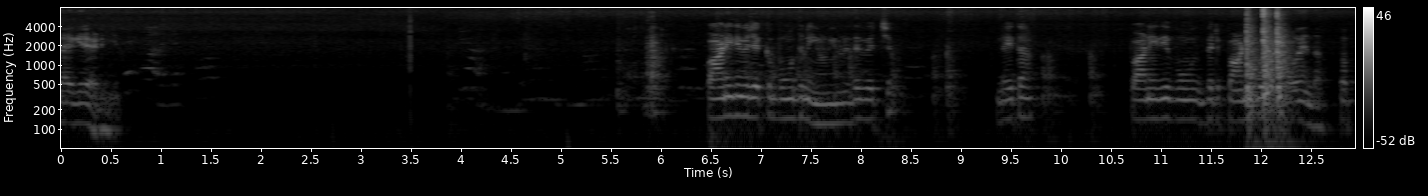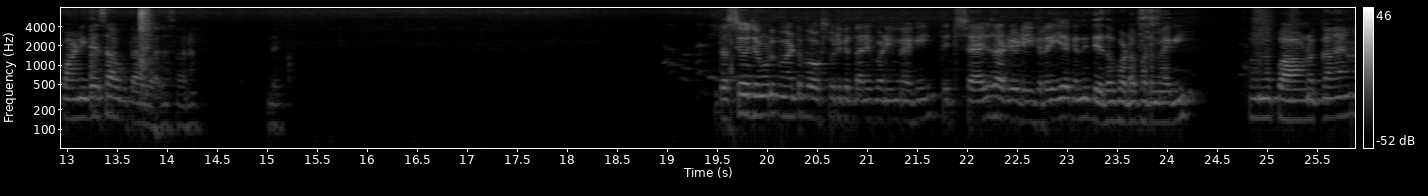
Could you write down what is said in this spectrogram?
ਮੈਗੀ ਰੈਡੀ ਹੈ। ਪਾਣੀ ਦੇ ਵਿੱਚ ਇੱਕ ਬੂੰਦ ਨਹੀਂ ਹੋਣੀ ਹੁਣ ਇਹਦੇ ਵਿੱਚ। ਨਹੀਂ ਤਾਂ ਪਾਣੀ ਦੀ ਬੂੰਦ ਵਿੱਚ ਪਾਣੀ ਘੋਟ ਹੋ ਜਾਂਦਾ, ਪਰ ਪਾਣੀ ਦੇ ਹਿਸਾਬ ਕਿਤਾਬ ਹੈ ਸਾਰਾ। ਦੇਖੋ। ਦੱਸਿਓ ਜਰੂਰ ਕਮੈਂਟ ਬਾਕਸ ਵਿੱਚ ਕਿੱਦਾਂ ਦੀ ਬਣੀ ਮੈਗੀ ਤੇ ਸਹਿਜ ਸਾਡੀ ਉਡੀਕ ਰਹੀ ਹੈ, ਕਹਿੰਦੀ ਦੇ ਦਿਓ ਫਟਾਫਟ ਮੈਗੀ। ਹੁਣ ਮੈਂ ਪਾਉਣ ਲੱਗਾ ਆ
